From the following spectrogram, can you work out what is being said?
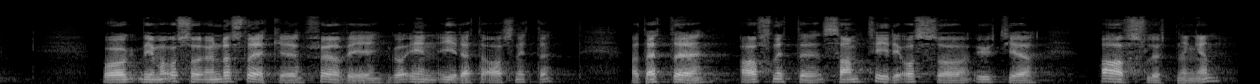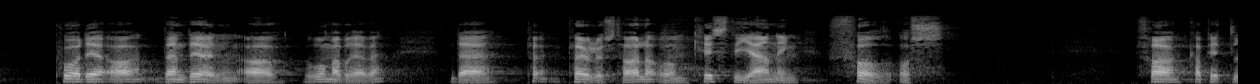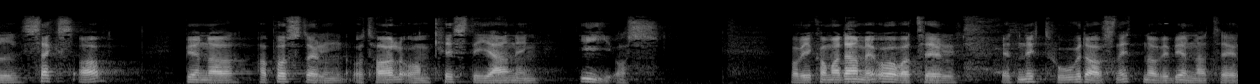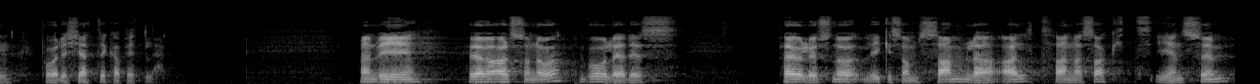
og vi må også understreke før vi går inn i dette avsnittet, at dette avsnittet samtidig også utgjør avslutningen det, den delen av romerbrevet der Paulus taler om Kristi gjerning for oss. Fra kapittel 6 av begynner apostelen å tale om Kristi gjerning i oss. Og Vi kommer dermed over til et nytt hovedavsnitt når vi begynner til på det sjette kapittelet. Men vi hører altså nå hvorledes Paulus nå likesom samler alt han har sagt, i en sum,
